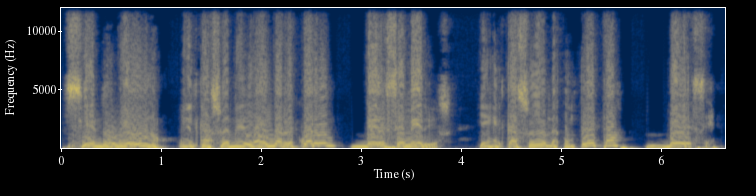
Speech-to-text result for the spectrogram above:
siendo B1 en el caso de media onda, recuerden, BDC medios, y en el caso de onda completa, BDC.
